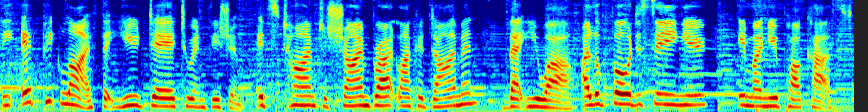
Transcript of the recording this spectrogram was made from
the epic life that you dare to envision. It's time to shine bright like a diamond that you are. I look forward to seeing you in my new podcast.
